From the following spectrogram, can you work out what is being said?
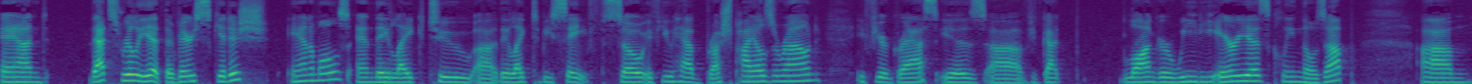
and that's really it. They're very skittish animals, and they like to uh, they like to be safe. So if you have brush piles around if your grass is, uh, if you've got longer weedy areas, clean those up. Um,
